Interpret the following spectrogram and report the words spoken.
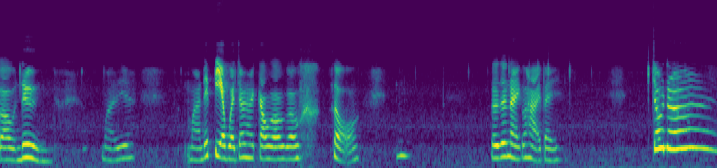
เกาหนึ่งมาเนี่ยมาได้เปรียบกว่าเจ้านายเกาเกาเกาสองแล้วเจ้านายก็หายไป เจ้านาย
